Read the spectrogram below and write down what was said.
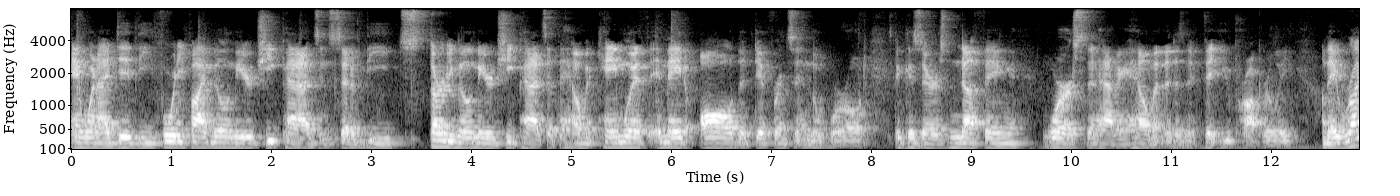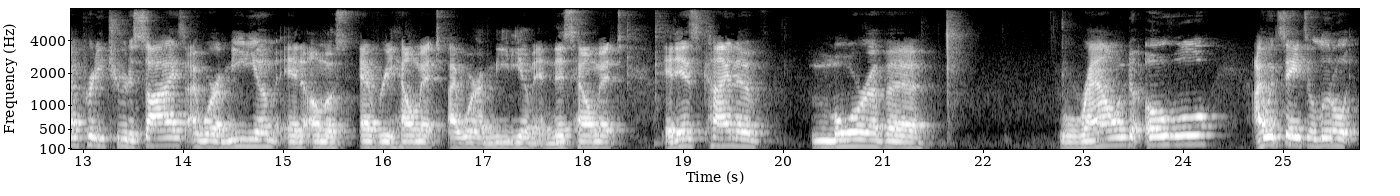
And when I did the 45 millimeter cheek pads instead of the 30 millimeter cheek pads that the helmet came with, it made all the difference in the world because there's nothing worse than having a helmet that doesn't fit you properly. They run pretty true to size. I wear a medium in almost every helmet. I wear a medium in this helmet. It is kind of more of a round oval. I would say it's a little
